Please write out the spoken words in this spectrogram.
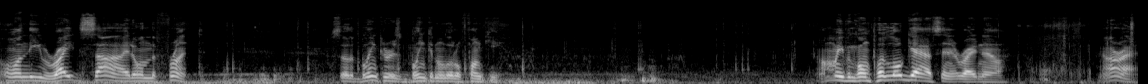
on the right side on the front. So the blinker is blinking a little funky. I'm even going to put a little gas in it right now. All right.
